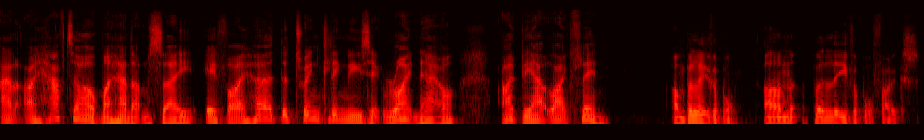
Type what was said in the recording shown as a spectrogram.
And I have to hold my hand up and say, if I heard the twinkling music right now, I'd be out like Flynn. Unbelievable. Unbelievable, folks.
